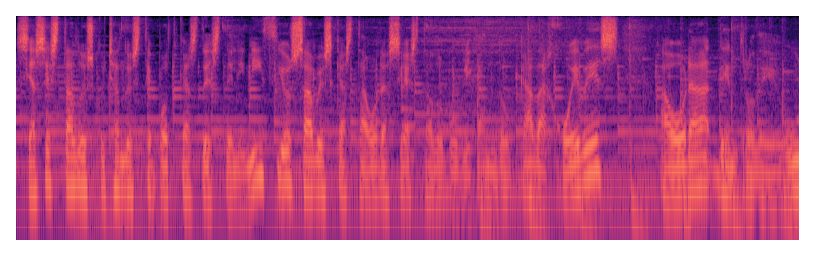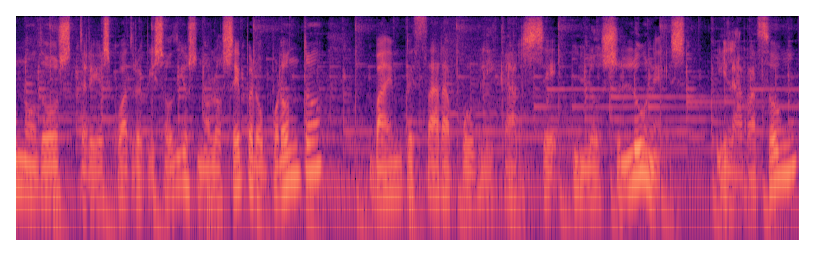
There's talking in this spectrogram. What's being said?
Si has estado escuchando este podcast desde el inicio, sabes que hasta ahora se ha estado publicando cada jueves. Ahora, dentro de uno, dos, tres, cuatro episodios, no lo sé, pero pronto va a empezar a publicarse los lunes. Y la razón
